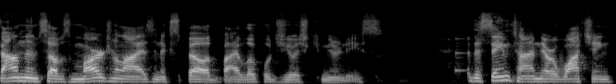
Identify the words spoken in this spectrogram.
found themselves marginalized and expelled by local Jewish communities. At the same time, they were watching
